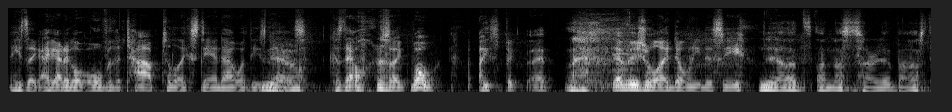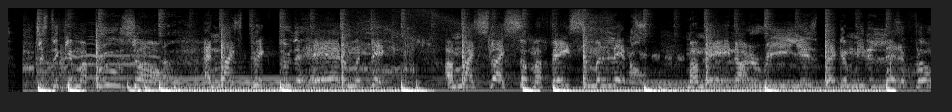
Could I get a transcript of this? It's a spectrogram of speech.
he's like, I got to go over the top to like stand out with these guys because that one is like, whoa, ice pick that that visual I don't need to see. Yeah, that's unnecessary at best. just to get my bruise on. A nice pick through the head of my dick. I might slice up my face and my lips. My main artery is begging me to let it flow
